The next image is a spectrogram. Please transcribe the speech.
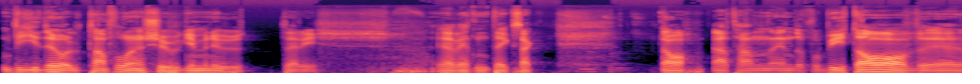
Videhult, han får en 20 minuter ish. Jag vet inte exakt. Ja, att han ändå får byta av eh,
